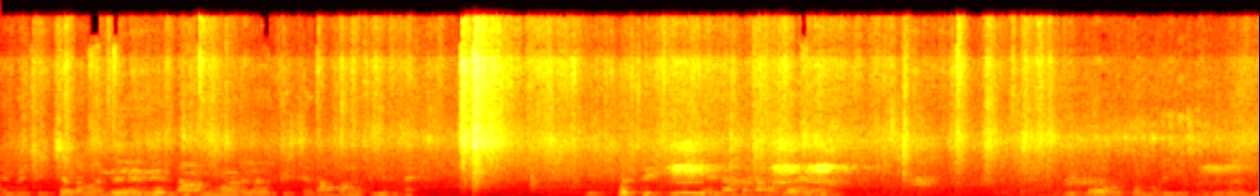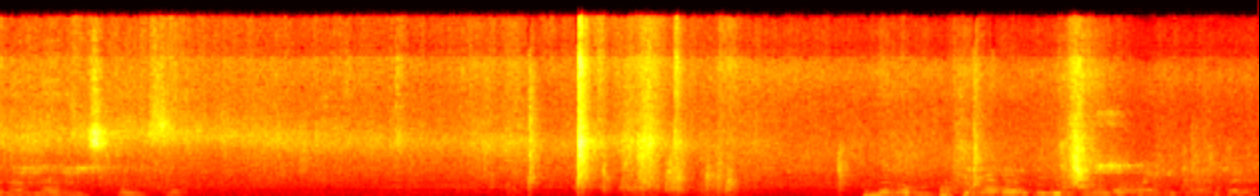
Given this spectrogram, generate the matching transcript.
இந்த கிச்சனை வந்து நான் மாடல் கிச்சனாக மாற்றிருந்தேன் இப்போதைக்கு நம்மளால் இதாக ஒட்ட முடியும். இது வந்து நல்லா இருந்துச்சு சார் இன்னும் ரொம்ப சின்னதாக இருக்குது ஒன்று தான் வாங்கிக்கலான்ட்டேன்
